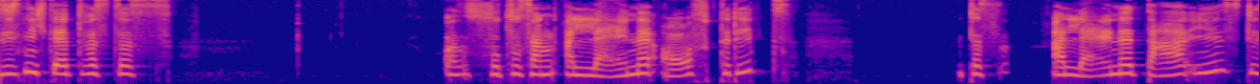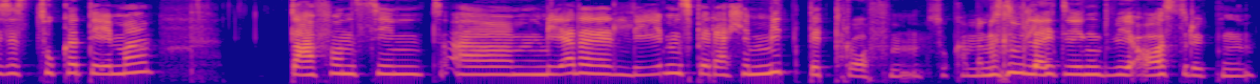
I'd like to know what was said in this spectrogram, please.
ist nicht etwas, das sozusagen alleine auftritt, das alleine da ist, dieses Zuckerthema. Davon sind äh, mehrere Lebensbereiche mit betroffen. So kann man das vielleicht irgendwie ausdrücken.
